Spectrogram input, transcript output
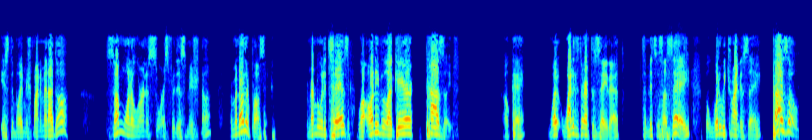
Is the boy mishmanim and Some want to learn a source for this Mishnah from another pasuk. Remember what it says? La'oni v'lager Tazov. Okay. What, why does the Torah have to say that? It's a mitzvah say, but what are we trying to say? Tazov.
